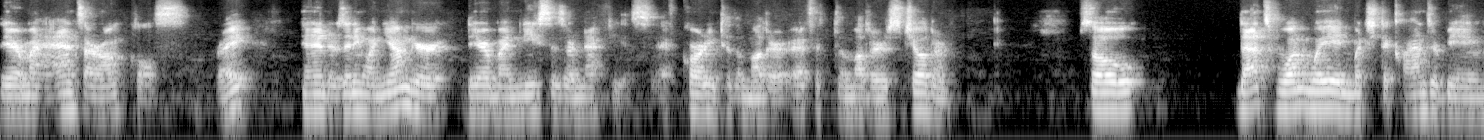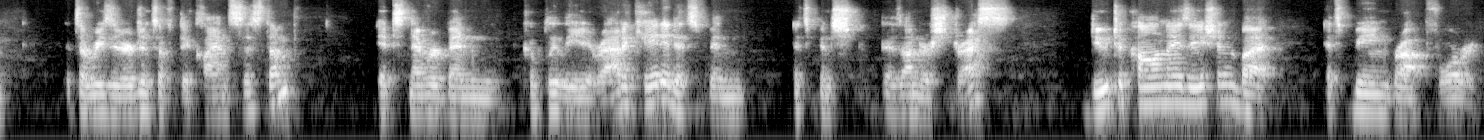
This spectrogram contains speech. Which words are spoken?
they are my aunts or uncles, right? And if there's anyone younger, they are my nieces or nephews, according to the mother, if it's the mother's children. So that's one way in which the clans are being, it's a resurgence of the clan system. It's never been completely eradicated. It's been, it's been, is under stress due to colonization, but it's being brought forward.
